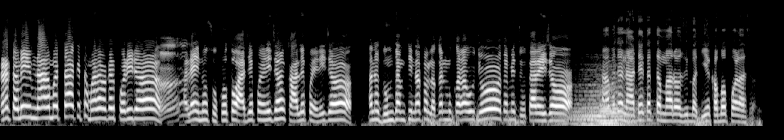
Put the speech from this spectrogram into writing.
અને તમે એમ ના સમજતા કે તમારા વગર પડી રહ. અલ્યા એનો છોકરો તો આજે પહેણી જા કાલે પહેણી છે અને ધૂમધામથી ના તો લગ્ન હું કરાવું. જો તમે જોતા રહી જાઓ આ બધા નાટક જ તમારો છે બધી ખબર પડે છે.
